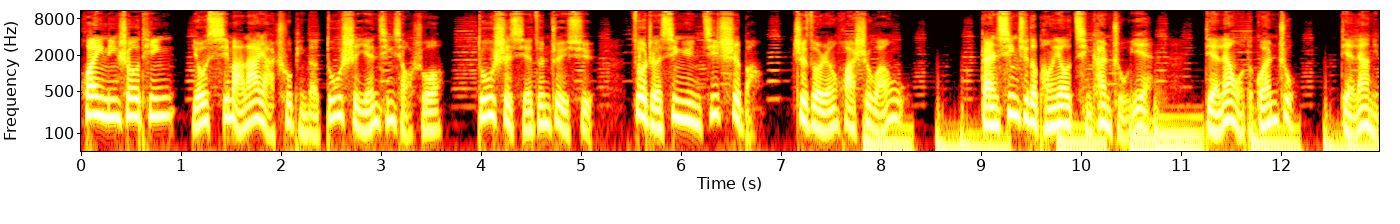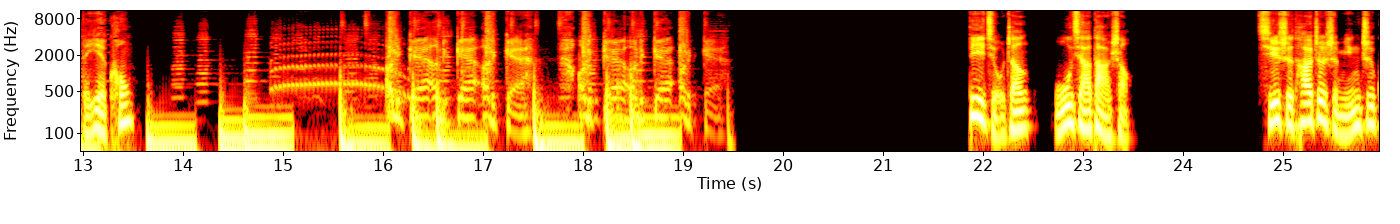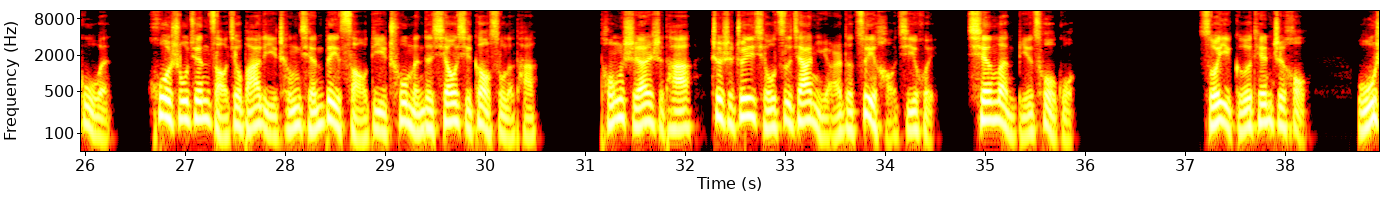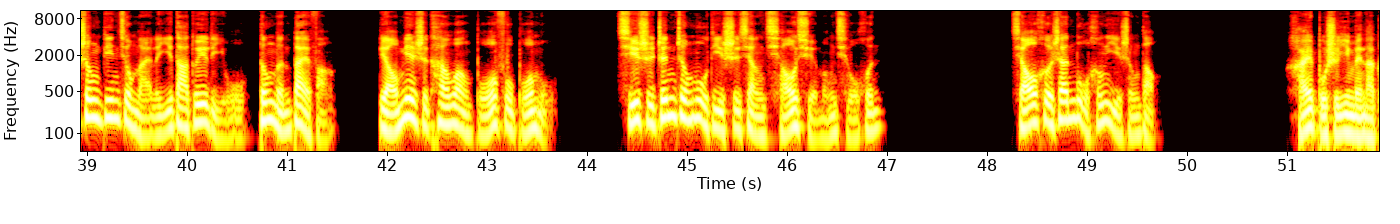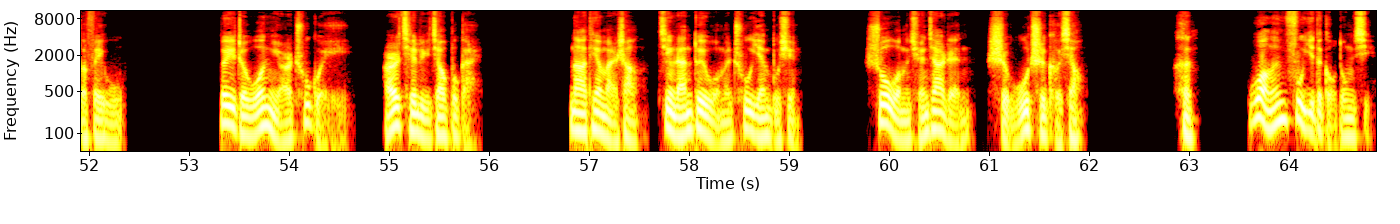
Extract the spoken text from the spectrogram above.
欢迎您收听由喜马拉雅出品的都市言情小说《都市邪尊赘婿》，作者：幸运鸡翅膀，制作人：画师玩五。感兴趣的朋友，请看主页，点亮我的关注，点亮你的夜空。第九章，吴家大少。其实他这是明知故问。霍淑娟早就把李承前被扫地出门的消息告诉了他，同时暗示他这是追求自家女儿的最好机会，千万别错过。所以隔天之后，吴生斌就买了一大堆礼物登门拜访，表面是看望伯父伯母，其实真正目的是向乔雪萌求婚。乔鹤山怒哼一声道：“还不是因为那个废物，背着我女儿出轨，而且屡教不改。”那天晚上竟然对我们出言不逊，说我们全家人是无耻可笑，哼，忘恩负义的狗东西！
